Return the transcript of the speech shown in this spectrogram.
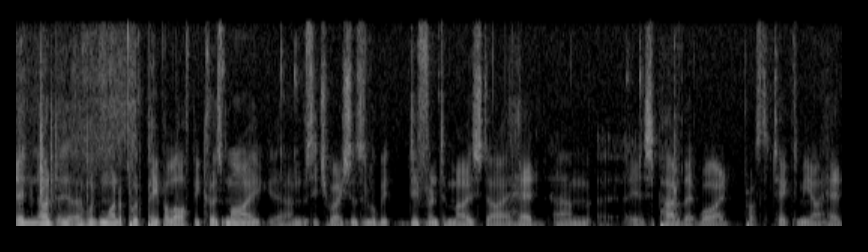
and I'd- I wouldn't want to put people off because my um, situation is a little bit different to most. I had, um, as part of that wide prostatectomy, I had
